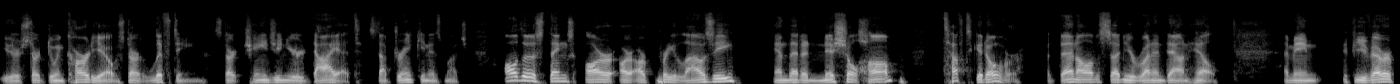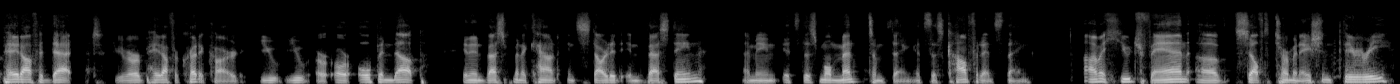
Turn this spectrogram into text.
Either start doing cardio, start lifting, start changing your diet, stop drinking as much. All those things are, are, are pretty lousy. And that initial hump, tough to get over. But then all of a sudden you're running downhill. I mean, if you've ever paid off a debt, if you've ever paid off a credit card, you you or, or opened up an investment account and started investing, I mean, it's this momentum thing, it's this confidence thing. I'm a huge fan of self determination theory.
